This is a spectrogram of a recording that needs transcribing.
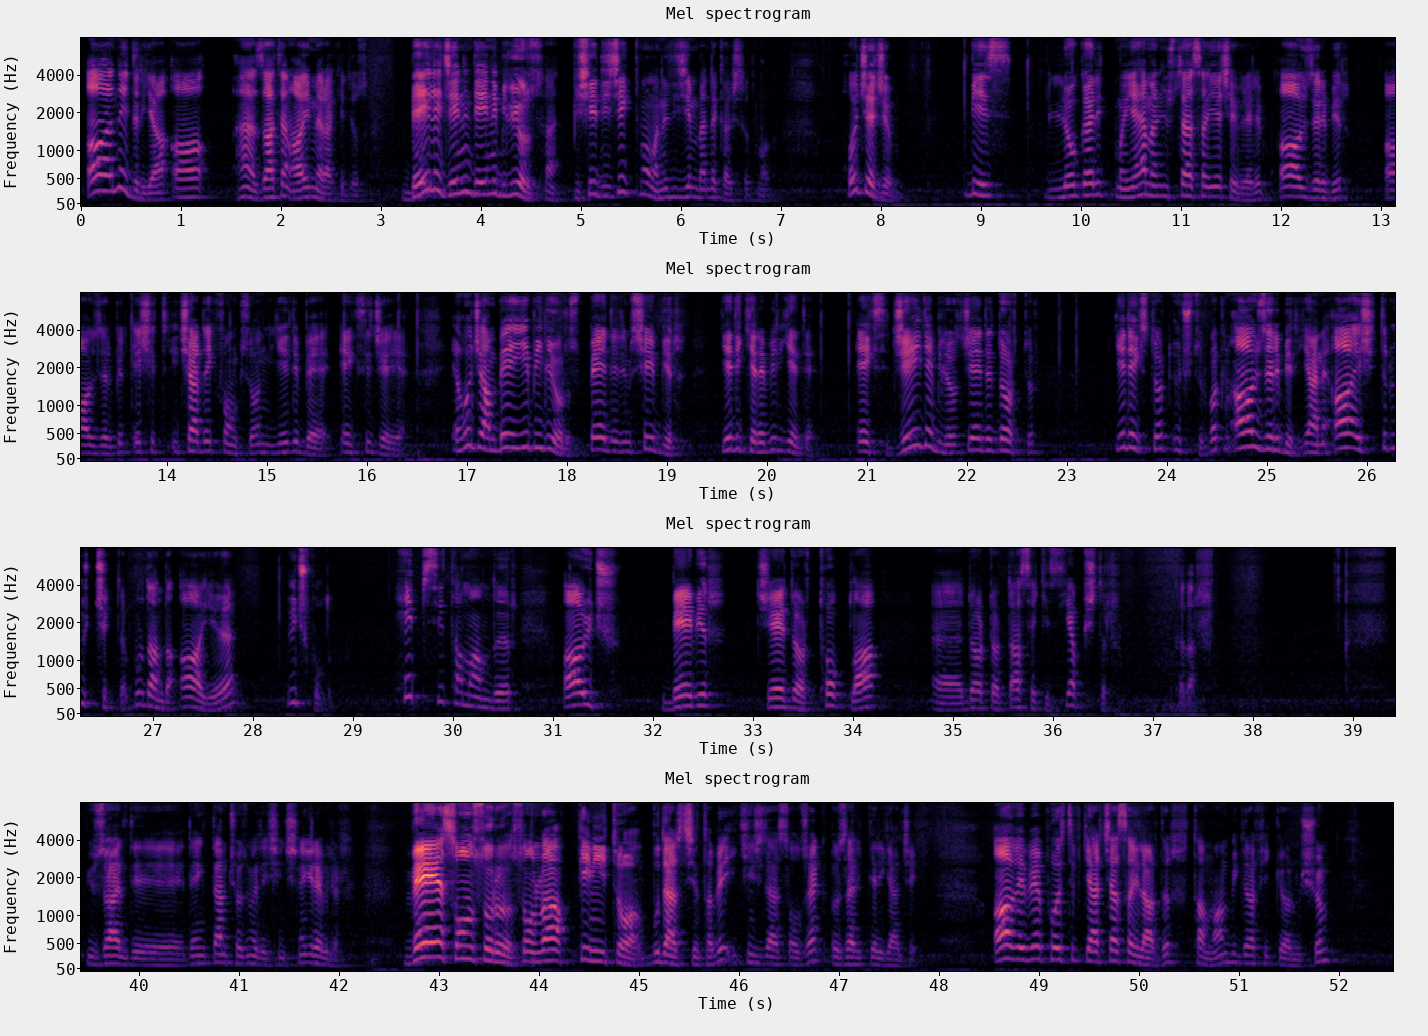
A nedir ya? A ha, zaten A'yı merak ediyoruz. B ile C'nin değerini biliyoruz. Ha, bir şey diyecektim ama ne diyeceğimi ben de karıştırdım orada. Hocacım biz logaritmayı hemen üstel sayıya çevirelim. A üzeri 1 A üzeri 1 eşittir. İçerideki fonksiyon 7B eksi C'ye. E hocam B'yi biliyoruz. B dediğimiz şey 1. 7 kere 1 7. Eksi. C'yi de biliyoruz. C de 4'tür. 7 eksi 4 3'tür. Bakın A üzeri 1. Yani A eşittir 3 çıktı. Buradan da A'yı 3 bulduk. Hepsi tamamdır. A3, B1, C4 topla e, 4 4 daha 8 yapıştır. Bu kadar. Güzeldi. Denklem çözmediği için içine girebilir. Ve son soru. Sonra finito. Bu ders için tabii ikinci ders olacak. Özellikleri gelecek. A ve B pozitif gerçel sayılardır. Tamam bir grafik görmüşüm.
